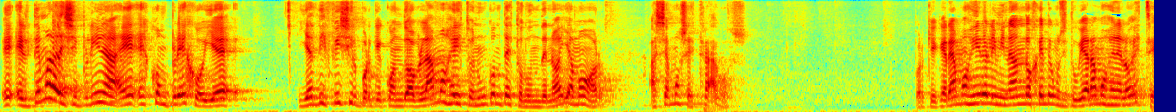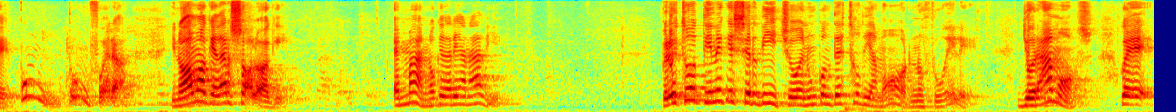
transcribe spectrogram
E, el tema de la disciplina es, complejo y es, y es difícil porque cuando hablamos esto en un contexto donde no hay amor, hacemos estragos. Porque queremos ir eliminando gente como si estuviéramos en el oeste. ¡Pum! ¡Pum! Fuera. Y nos vamos a quedar solos aquí. Es más, no quedaría nadie. Pero esto tiene que ser dicho en un contexto de amor, nos duele. Lloramos. Pues,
